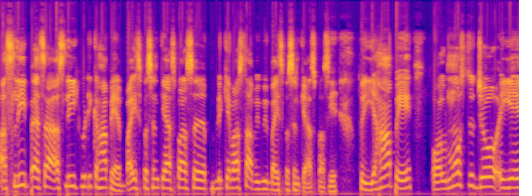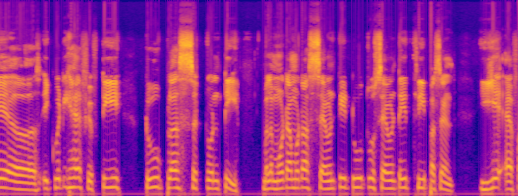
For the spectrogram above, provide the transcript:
असली पैसा, असली इक्विटी कहाँ पे है? बाईस परसेंट के आसपास पब्लिक के पास था, अभी भी बाईस परसेंट के आसपास ही तो यहाँ पे ऑलमोस्ट जो ये इक्विटी है फिफ्टी टू प्लस ट्वेंटी मतलब मोटा मोटा seventy two to seventy three percent, ये एफ़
